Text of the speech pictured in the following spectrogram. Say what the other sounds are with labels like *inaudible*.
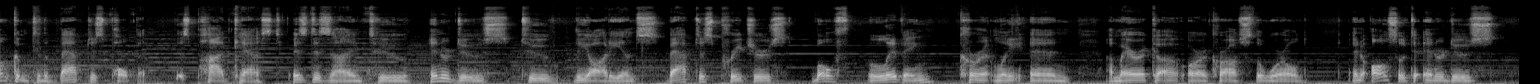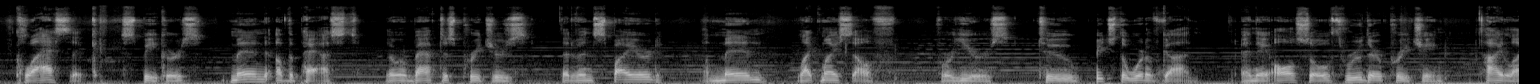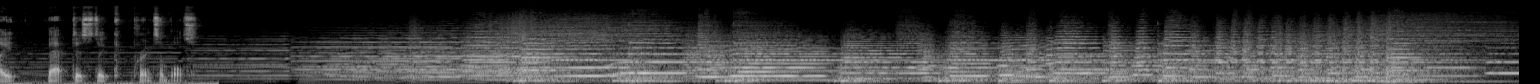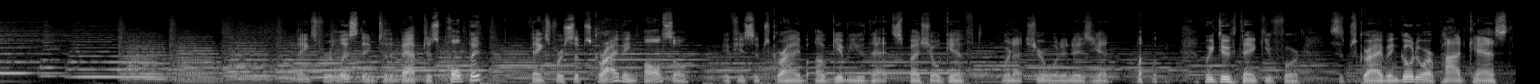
Welcome to the Baptist Pulpit. This podcast is designed to introduce to the audience Baptist preachers, both living currently in America or across the world, and also to introduce classic speakers, men of the past that were Baptist preachers that have inspired men like myself for years to preach the Word of God. And they also, through their preaching, highlight Baptistic principles. Thanks for listening to the Baptist Pulpit. Thanks for subscribing also. If you subscribe, I'll give you that special gift. We're not sure what it is yet. *laughs* we do thank you for subscribing. Go to our podcast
